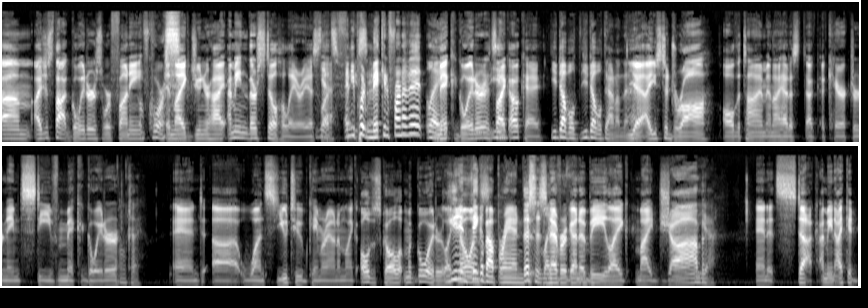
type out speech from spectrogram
Um, I just thought Goiters were funny of course. in like junior high. I mean, they're still hilarious. yeah. Let's and you put it. Mick in front of it, like Mick Goiter. It's you- like okay, You doubled. You doubled down on that. yeah. I used to draw all the time, and I had a character named Steve Mick Goiter. Okay. And uh, once YouTube came around, I'm like, I'll just call it McGoiter. Like you no didn't think about brand. this is like, never gonna be like my job Yeah. and it's stuck i mean i could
